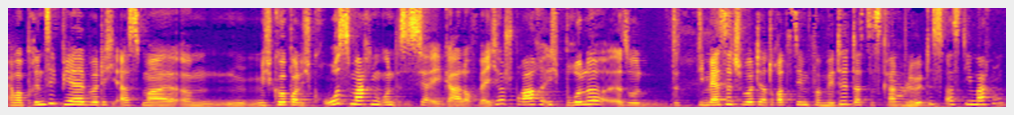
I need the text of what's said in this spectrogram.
Aber prinzipiell würde ich erstmal ähm, mich körperlich groß machen und es ist ja egal, auf welcher Sprache ich brülle. Also die Message wird ja trotzdem vermittelt, dass das gerade ja. blöd ist, was die machen.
